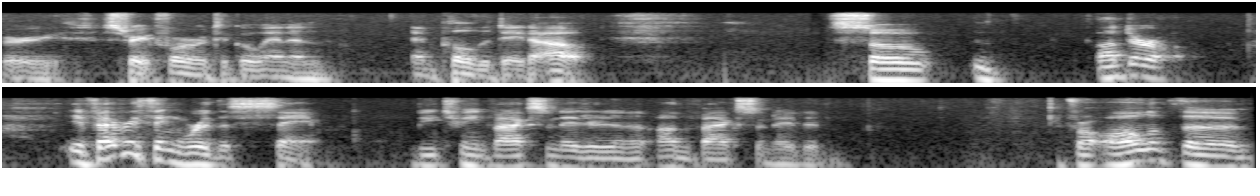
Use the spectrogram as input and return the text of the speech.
very straightforward to go in and, and pull the data out. So, under if everything were the same between vaccinated and unvaccinated, for all of the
